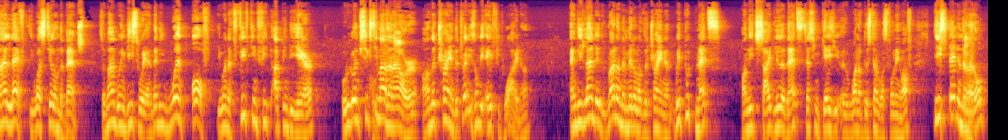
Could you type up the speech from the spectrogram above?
I left, he was still on the bench. So now I'm going this way. And then he went off. He went at 15 feet up in the air. We were going 60 okay. miles an hour on the train. The train is only eight feet wide, huh? And he landed right on the middle of the train. And we put nets on each side, little nets, just in case uh, one of the stone was falling off. He stayed in the yeah. middle.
